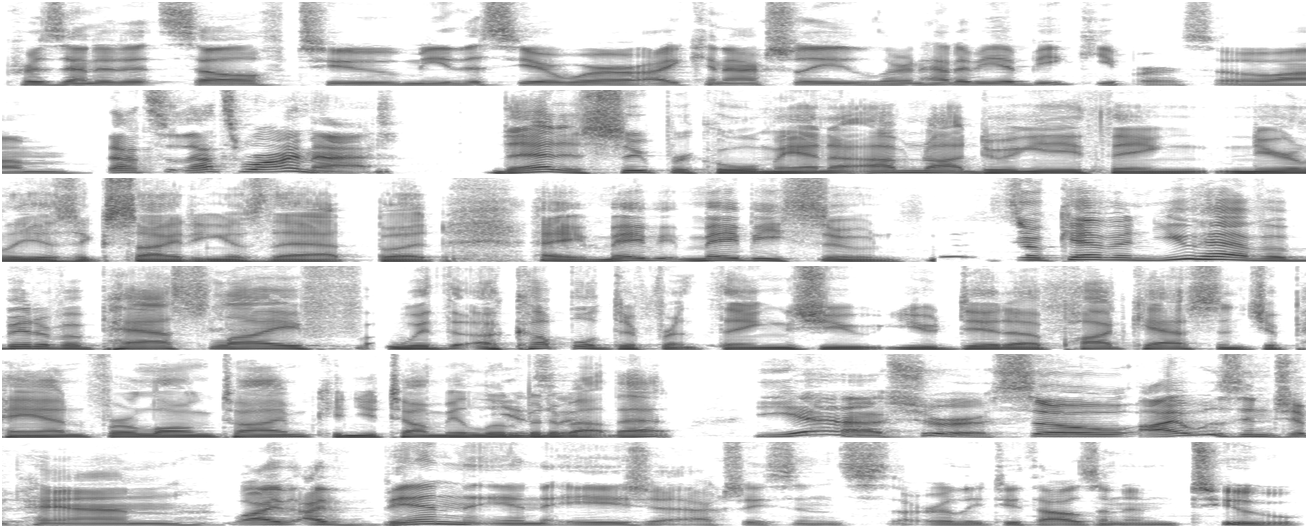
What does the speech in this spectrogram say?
presented itself to me this year where I can actually learn how to be a beekeeper. So um, that's, that's where I'm at. That is super cool, man. I'm not doing anything nearly as exciting as that, but hey, maybe maybe soon. So Kevin, you have a bit of a past life with a couple of different things. You you did a podcast in Japan for a long time. Can you tell me a little yes, bit about that? Yeah, sure. So I was in Japan. Well, I've been in Asia actually since early 2002,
